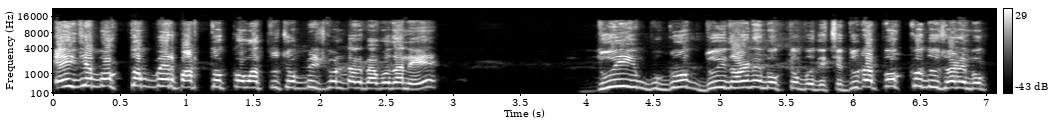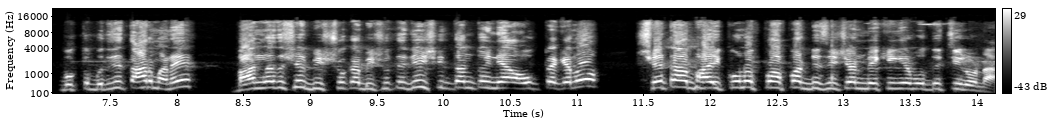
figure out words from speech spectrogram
এই যে বক্তব্যের পার্থক্য মাত্র চব্বিশ ঘণ্টার ব্যবধানে দুই গ্রুপ দুই ধরনের বক্তব্য দিচ্ছে। দুটা পক্ষ দুই ধরনের বক্তব্য দিচ্ছে। তার মানে বাংলাদেশের বিশ্বকাপ ইস্যুতে যেই সিদ্ধান্তই নেওয়া হোক না কেন, সেটা ভাই কোনো প্রপার ডিসিশন মেকিং এর মধ্যে ছিল না।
